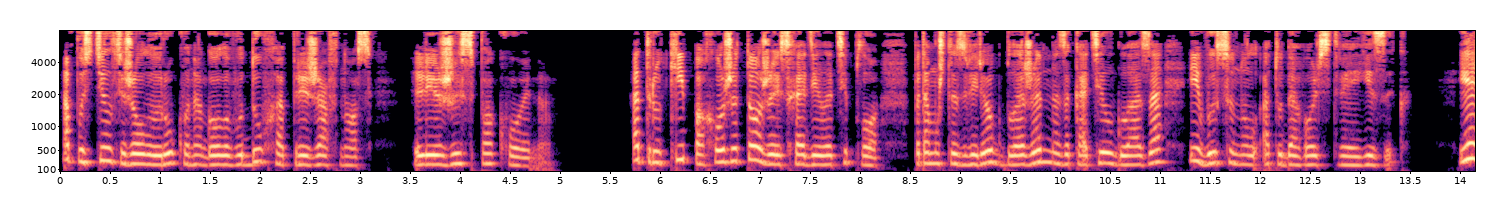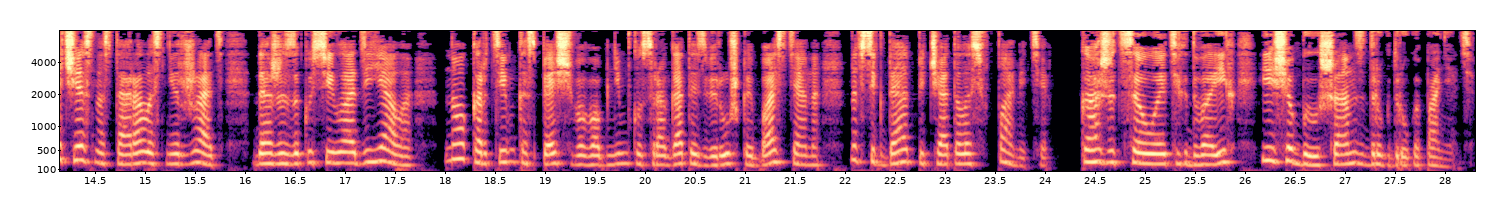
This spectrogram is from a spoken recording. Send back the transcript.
Опустил тяжелую руку на голову духа, прижав нос. «Лежи спокойно, от руки, похоже, тоже исходило тепло, потому что зверек блаженно закатил глаза и высунул от удовольствия язык. Я честно старалась не ржать, даже закусила одеяло, но картинка спящего в обнимку с рогатой зверушкой Бастиана навсегда отпечаталась в памяти. Кажется, у этих двоих еще был шанс друг друга понять.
